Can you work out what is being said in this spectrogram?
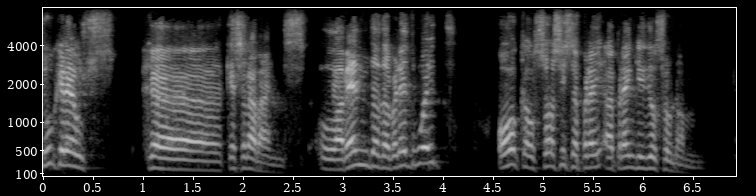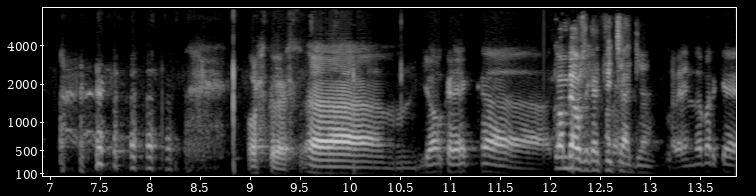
tu creus que, què serà abans? La venda de Braithwaite o que el soci aprengui a dir el seu nom? Ostres, uh, jo crec que... Com veus aquest fitxatge? La venda perquè,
